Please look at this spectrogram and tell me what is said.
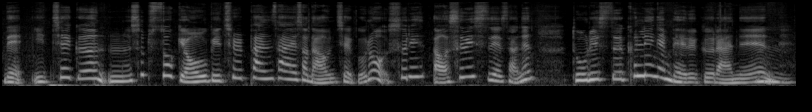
네, 이 책은 음, 숲속 여우비 출판사에서 나온 책 으로 스리, 어, 스위스에서는 도리스 클링앤베르그라는 음.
